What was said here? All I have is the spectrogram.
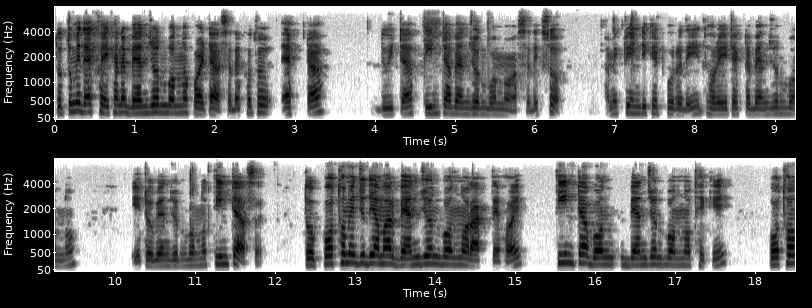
তো তুমি দেখো, এখানে ব্যঞ্জন বর্ণ কয়টা আছে? দেখো তো, একটা, দুইটা, তিনটা ব্যঞ্জন বর্ণ আছে, দেখছ? আমি একটু ইন্ডিকেট করে দিই, ধরো এটা একটা ব্যঞ্জন বর্ণ, এটাও ব্যঞ্জন বর্ণ, তিনটা আছে। তো প্রথমে যদি আমার ব্যঞ্জন বর্ণ রাখতে হয়, তিনটা ব্যঞ্জন বর্ণ থেকে প্রথম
